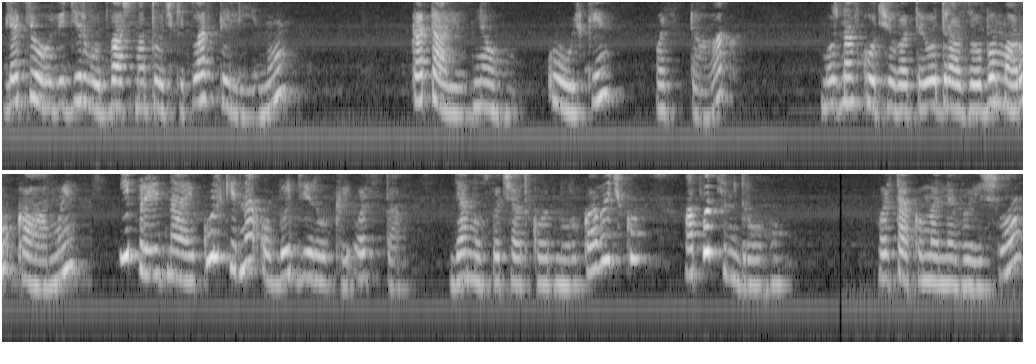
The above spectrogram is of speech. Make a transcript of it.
Для цього відірву два шматочки пластиліну, скатаю з нього кульки, ось так. Можна скочувати одразу обома руками і приєднаю кульки на обидві руки. Ось так. Вдягну спочатку одну рукавичку, а потім другу. Ось так у мене вийшло.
